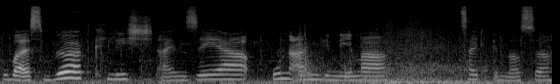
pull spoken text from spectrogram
Kuba ist wirklich ein sehr unangenehmer Zeitgenosse.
